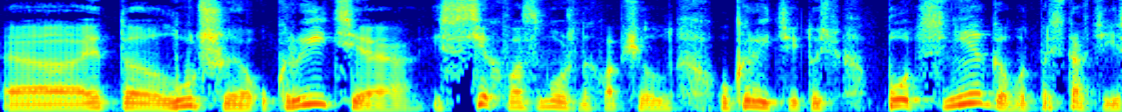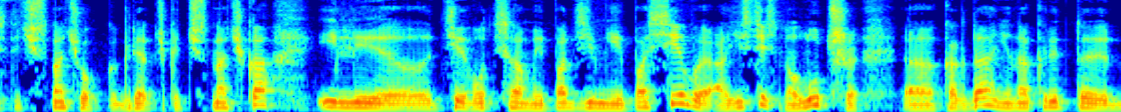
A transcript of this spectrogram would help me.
э, это лучшее укрытие из всех возможных вообще укрытий. То есть под снегом, вот представьте, если чесночок, грядочка чесночка или э, те вот самые подзимние посевы, а естественно лучше, э, когда они накрыты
